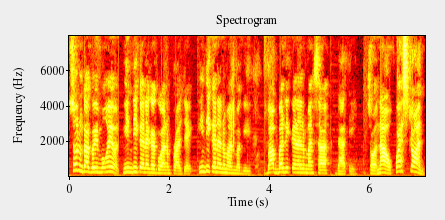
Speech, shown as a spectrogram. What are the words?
So, anong gagawin mo ngayon? Hindi ka nagagawa ng project. Hindi ka na naman mag-iipon. Babalik ka na naman sa dati. So, now, question.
